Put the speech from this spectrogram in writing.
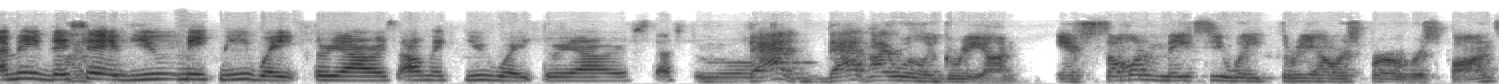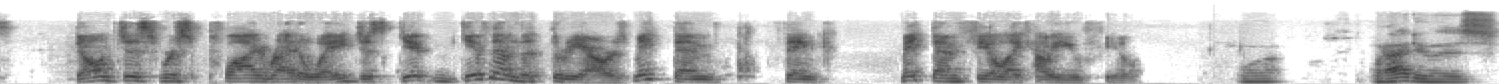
I mean, they say if you make me wait three hours, I'll make you wait three hours. That's the rule. That that I will agree on. If someone makes you wait three hours for a response, don't just reply right away. Just give give them the three hours. Make them think. Make them feel like how you feel. What what I do is,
